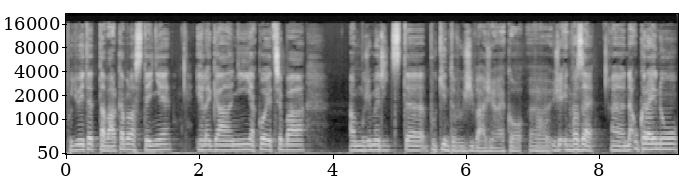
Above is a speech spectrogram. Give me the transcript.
Podívejte, ta válka byla stejně ilegální, jako je třeba a můžeme říct, eh, Putin to využívá, že, jo, jako, eh, no. že invaze eh, na Ukrajinu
